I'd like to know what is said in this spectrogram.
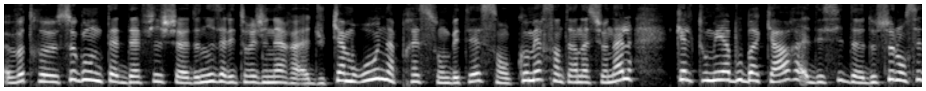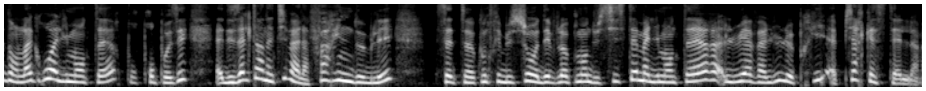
Votre seconde tête d'affiche, Denise, elle est originaire du Cameroun. Après son BTS en commerce international, Keltoumé Aboubakar décide de se lancer dans l'agroalimentaire pour proposer des alternatives à la farine de blé. Cette contribution au développement du système alimentaire lui a valu le prix Pierre Castel.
